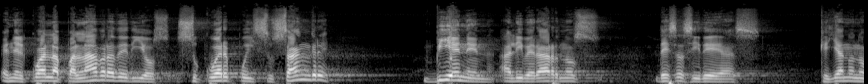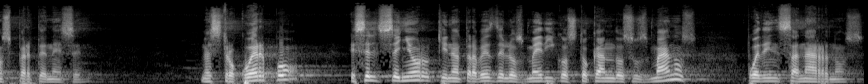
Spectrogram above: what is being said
en el cual la palabra de Dios, su cuerpo y su sangre vienen a liberarnos de esas ideas que ya no nos pertenecen. Nuestro cuerpo es el Señor quien a través de los médicos tocando sus manos pueden sanarnos.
